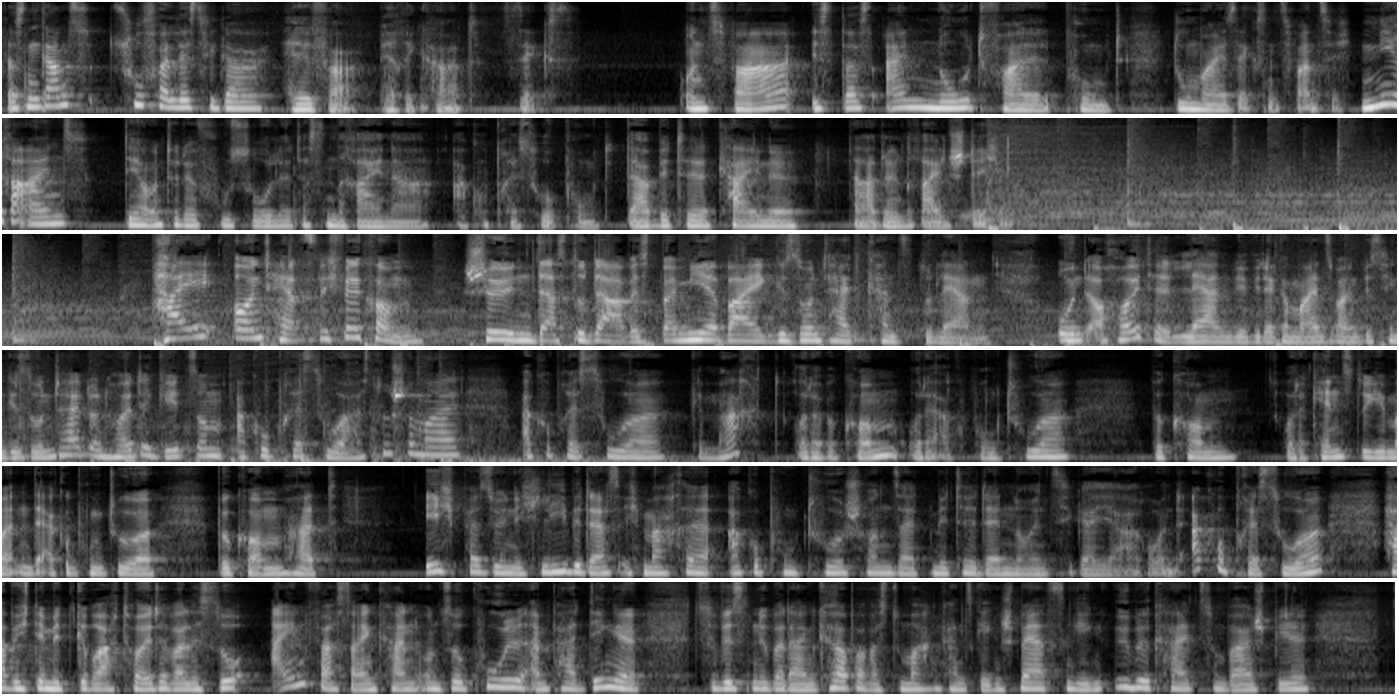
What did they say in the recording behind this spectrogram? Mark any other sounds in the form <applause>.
Das ist ein ganz zuverlässiger Helfer, Pericard 6. Und zwar ist das ein Notfallpunkt, Dumai 26. Niere 1, der unter der Fußsohle, das ist ein reiner Akupressurpunkt. Da bitte keine Nadeln reinstechen. Hi und herzlich willkommen. Schön, dass du da bist bei mir bei Gesundheit kannst du lernen. Und auch heute lernen wir wieder gemeinsam ein bisschen Gesundheit und heute geht es um Akupressur. Hast du schon mal Akupressur gemacht oder bekommen oder Akupunktur bekommen? Oder kennst du jemanden, der Akupunktur bekommen hat? Ich persönlich liebe das. Ich mache Akupunktur schon seit Mitte der 90er Jahre. Und Akupressur habe ich dir mitgebracht heute, weil es so einfach sein kann und so cool, ein paar Dinge zu wissen über deinen Körper, was du machen kannst gegen Schmerzen, gegen Übelkeit zum Beispiel,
